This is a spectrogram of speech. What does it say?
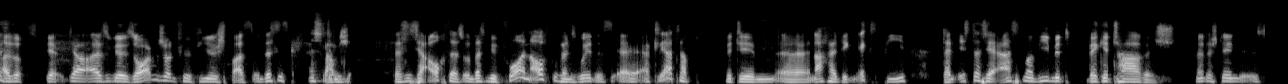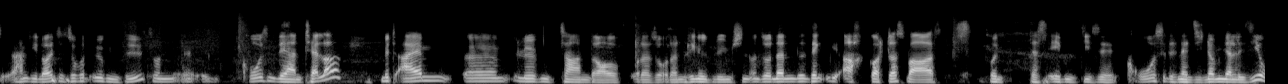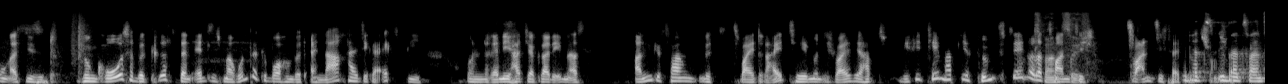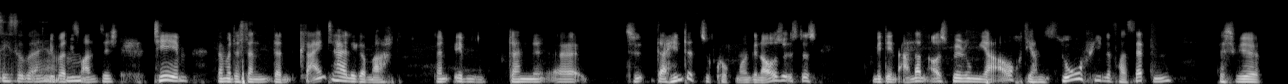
Also, der, der, also wir sorgen schon für viel Spaß. Und das ist, glaube ich, das ist ja auch das. Und was mir vorhin aufgefallen ist, wo ihr das äh, erklärt habt, mit dem äh, nachhaltigen XP, dann ist das ja erstmal wie mit vegetarisch. Ne, da stehen, haben die Leute sofort irgendein Bild, so einen äh, großen leeren Teller mit einem äh, Löwenzahn drauf oder so oder ein Ringelblümchen und so. Und dann denken die, ach Gott, das war's. Und dass eben diese große, das nennt sich Nominalisierung, als diese, so ein großer Begriff dann endlich mal runtergebrochen wird, ein nachhaltiger XP. Und René hat ja gerade eben erst angefangen mit zwei, drei Themen und ich weiß, ihr habt, wie viele Themen habt ihr? 15 oder 20? 20? 20 seit über, über 20 sogar, ja. Über 20 mhm. Themen. Wenn man das dann, dann kleinteiliger macht, dann eben dann äh, zu, dahinter zu gucken. Und genauso ist es mit den anderen Ausbildungen ja auch. Die haben so viele Facetten, dass wir,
